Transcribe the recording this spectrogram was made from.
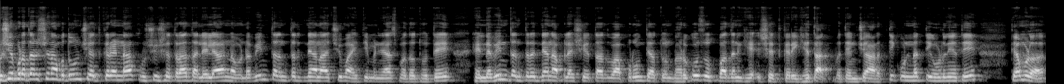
कृषी प्रदर्शनामधून शेतकऱ्यांना कृषी क्षेत्रात आलेल्या नवनवीन तंत्रज्ञानाची माहिती मिळण्यास मदत होते. हे नवीन तंत्रज्ञान आपल्या शेतात वापरून त्यातून भरघोस उत्पादन घे शेतकरी घेतात व त्यांची आर्थिक उन्नती घडून येते. त्यामुळं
